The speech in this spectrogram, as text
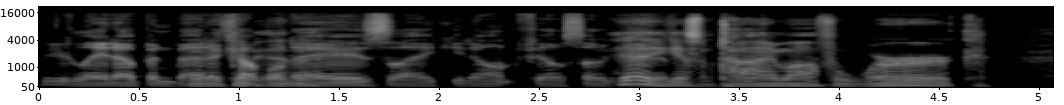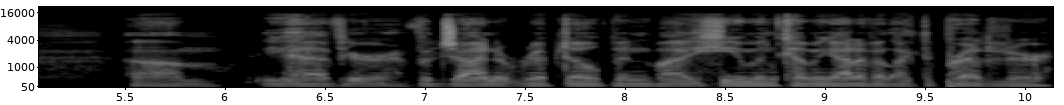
You're laid up in bed Yeah, a couple days, like you don't feel so good. Yeah, you get some time off of work. Um, you have your vagina ripped open by a human coming out of it like the predator.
